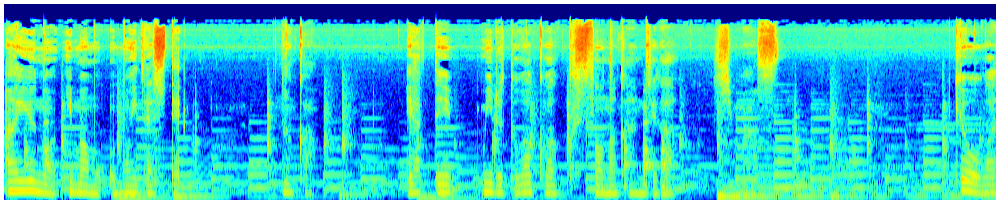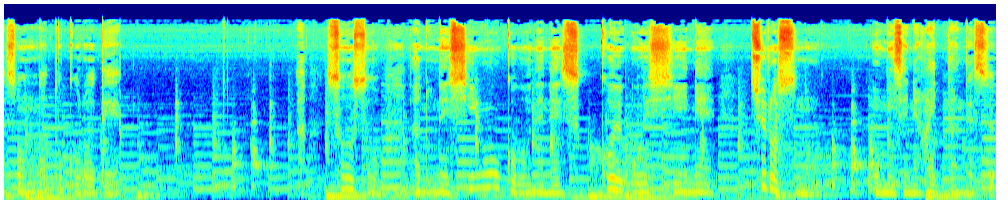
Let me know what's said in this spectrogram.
ああいうの今も思い出してなんかやってみるとワクワクしそうな感じがします。今日はそんなところで。あそうそう。あのね新大久保でねすっごい美味しいねチュロスのお店に入ったんです。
